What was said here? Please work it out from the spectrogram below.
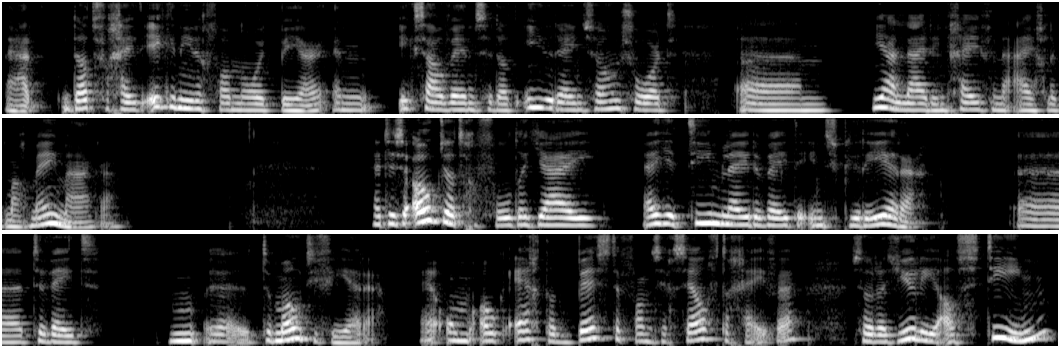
Nou ja, dat vergeet ik in ieder geval nooit meer. En ik zou wensen dat iedereen zo'n soort um, ja, leidinggevende eigenlijk mag meemaken. Het is ook dat gevoel dat jij je teamleden weet te inspireren, uh, te weet te motiveren. Hè, om ook echt dat beste van zichzelf te geven, zodat jullie als team,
